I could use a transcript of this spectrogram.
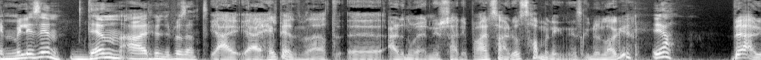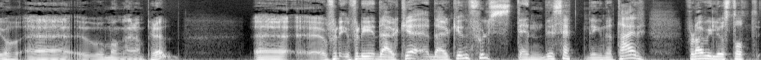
Emily sin, den er 100 Jeg, jeg er helt enig med deg at eh, er det noe jeg er nysgjerrig på her, så er det jo sammenligningsgrunnlaget. Ja. Det er det jo. eh, hvor mange har han prøvd? Eh, fordi fordi det, er jo ikke, det er jo ikke en fullstendig setning, dette her. For da ville jo stått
